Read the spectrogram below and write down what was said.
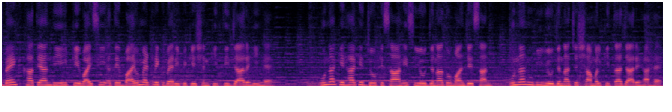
ਬੈਂਕ ਖਾਤਿਆਂ ਦੀ KYC ਅਤੇ ਬਾਇਓਮੈਟ੍ਰਿਕ ਵੈਰੀਫਿਕੇਸ਼ਨ ਕੀਤੀ ਜਾ ਰਹੀ ਹੈ। ਉਹਨਾਂ ਕਿਹਾ ਕਿ ਜੋ ਕਿਸਾਨ ਇਸ ਯੋਜਨਾ ਤੋਂ ਵਾਂਝੇ ਸਨ ਉਹਨਾਂ ਨੂੰ ਵੀ ਯੋਜਨਾ 'ਚ ਸ਼ਾਮਲ ਕੀਤਾ ਜਾ ਰਿਹਾ ਹੈ।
